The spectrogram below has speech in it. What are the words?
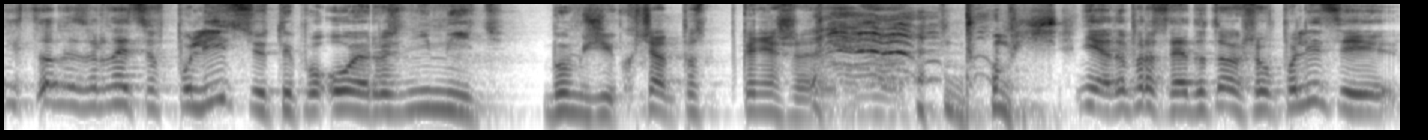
ніхто не звернеться в поліцію, типу, ой, розніміть бомжів. Хоча, звісно, Бомж. ні, ну просто я до того, що в поліції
